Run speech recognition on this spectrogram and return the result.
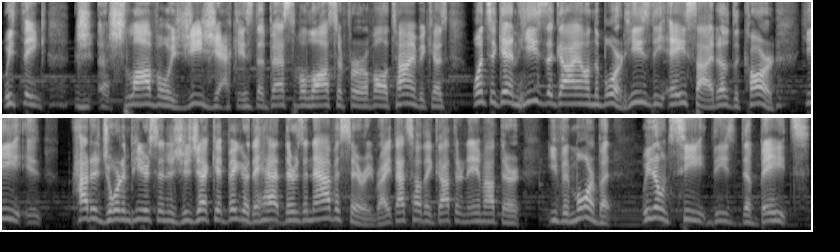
We think uh, Slavoj Žižek is the best philosopher of all time because once again, he's the guy on the board. He's the A side of the card. He how did Jordan Peterson and Zizek get bigger? They had there's an adversary, right? That's how they got their name out there even more. But we don't see these debates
